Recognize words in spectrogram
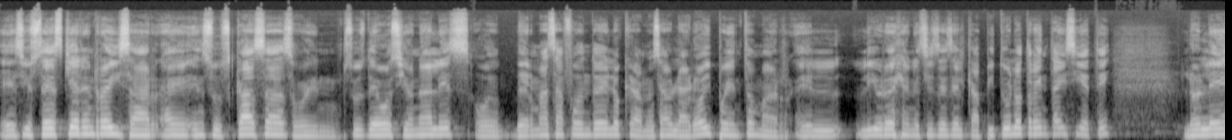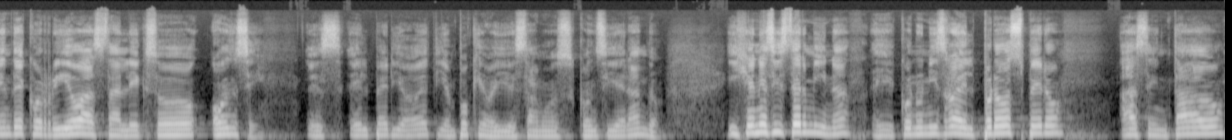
eh, si ustedes quieren revisar eh, en sus casas o en sus devocionales o ver más a fondo de lo que vamos a hablar hoy, pueden tomar el libro de Génesis desde el capítulo 37, lo leen de corrido hasta el Éxodo 11. Es el periodo de tiempo que hoy estamos considerando. Y Génesis termina eh, con un Israel próspero, asentado,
